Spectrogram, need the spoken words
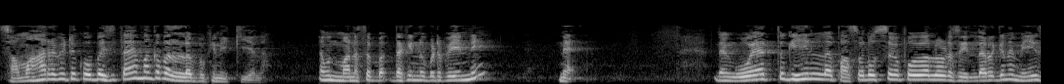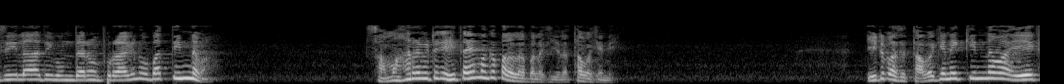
සමහර විටක ඔබ හිතයි මඟ බලලපු කෙනෙක් කියලා. නමුත් මනස දකින්න ඔබට පේන්නේ නැහැ. දැන් ඕයැත්තු ගිහිල්ලා පසළොස්වක පොයවල වලට සිල් අරගෙන මේ සීලාදී ගුණධර්ම පුරාගෙන ඔබත් ඉන්නවා. සමහර විටක හිතයි මඟපල ලබලා කියලා තව කෙනෙක්. ඊට පස්සේ තව කෙනෙක් ඉන්නවා ඒක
